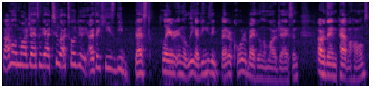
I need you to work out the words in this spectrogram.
But I'm a Lamar Jackson guy too. I told you, I think he's the best player in the league. I think he's a better quarterback than Lamar Jackson or than Pat Mahomes.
